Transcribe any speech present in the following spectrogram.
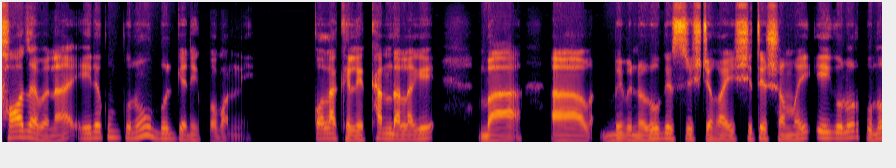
খাওয়া যাবে না, এরকম কোনো বৈজ্ঞানিক প্রমাণ নেই। কলা খেলে ঠান্ডা লাগে বা বিভিন্ন রোগের সৃষ্টি হয় শীতের সময়, এইগুলোর কোনো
